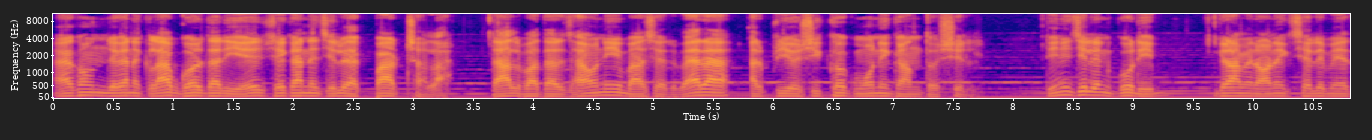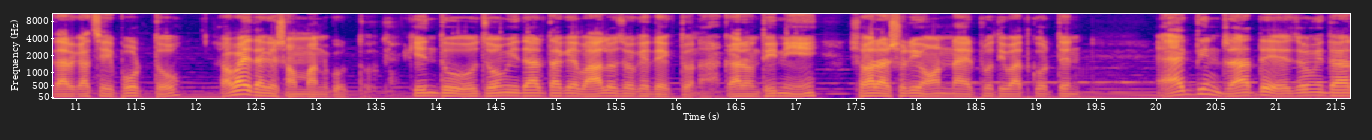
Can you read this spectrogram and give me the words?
এখন যেখানে ক্লাব ঘর দাঁড়িয়ে সেখানে ছিল এক পাঠশালা। তাল পাতার ঝাউনি বাঁশের বেড়া আর প্রিয় শিক্ষক মণিকান্ত মণিকান্তশীল তিনি ছিলেন গরিব গ্রামের অনেক ছেলে মেয়ে তার কাছেই পড়তো সবাই তাকে সম্মান করত। কিন্তু জমিদার তাকে ভালো চোখে দেখতো না কারণ তিনি সরাসরি অন্যায়ের প্রতিবাদ করতেন। একদিন রাতে জমিদার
